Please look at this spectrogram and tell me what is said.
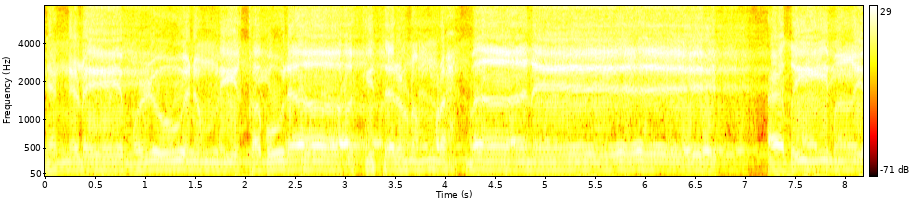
ഞങ്ങളെ മുഴുവനും നീ കബൂലാക്കി തരണം റഹ്മാനേ. അലീമായ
